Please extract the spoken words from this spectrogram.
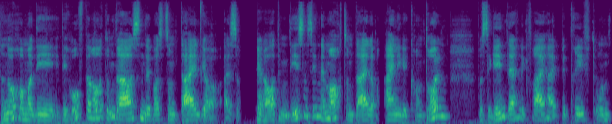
Danach haben wir die, die Hofberatung draußen, die was zum Teil ja, also Beratung in diesem Sinne macht, zum Teil aber einige Kontrollen, was die Gentechnikfreiheit betrifft und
